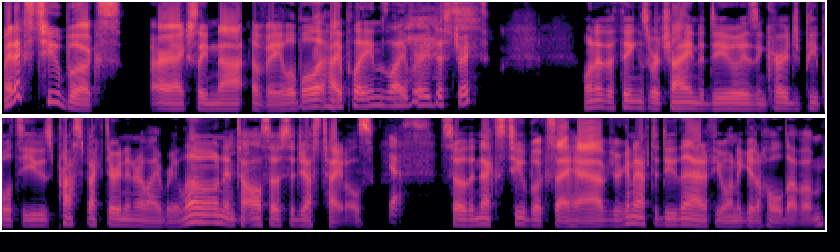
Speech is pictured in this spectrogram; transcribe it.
my next two books are actually not available at High Plains Library What? District. One of the things we're trying to do is encourage people to use Prospector and Interlibrary Loan and to Mhm. also suggest titles. Yes. So the next two books I have, you're going to have to do that if you want to get a hold of them.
